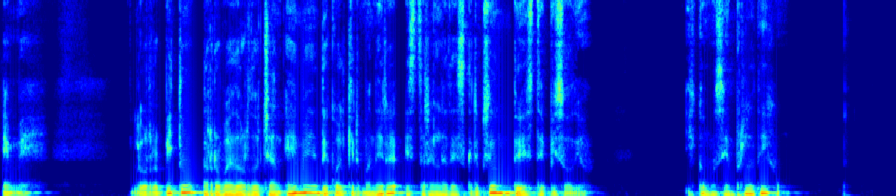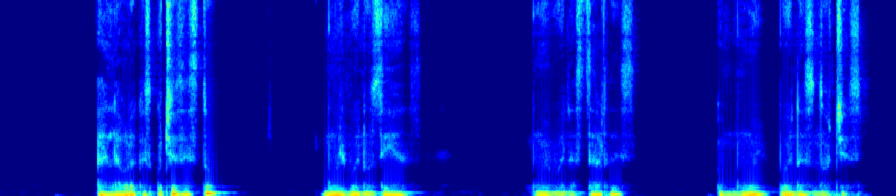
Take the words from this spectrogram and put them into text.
M. Lo repito, arroba M de cualquier manera estará en la descripción de este episodio. Y como siempre lo digo, a la hora que escuches esto, muy buenos días, muy buenas tardes o muy buenas noches.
